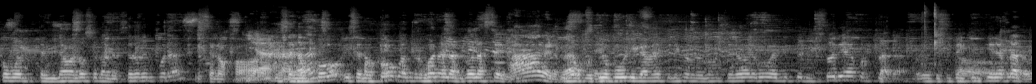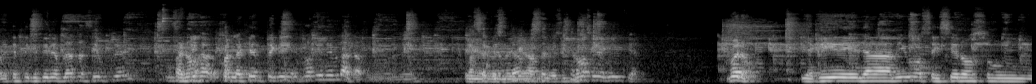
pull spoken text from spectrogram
cómo terminaba Lost en la tercera temporada. Y se enojó. Y se enojó, y se enojó cuando el bueno alargó la serie. Ah, Y verdad. lo puteó sí. públicamente, le dijo que no cómo vendiste tu historia por plata. Porque King Oh. tiene plata, porque hay gente que tiene plata siempre se enoja con la gente que no tiene plata. pues, ¿no? ¿Más Eh, cervecita? pero me ¿Más queda- cervecita? No, sí, aquí. Bueno, y aquí ya amigos se hicieron su,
